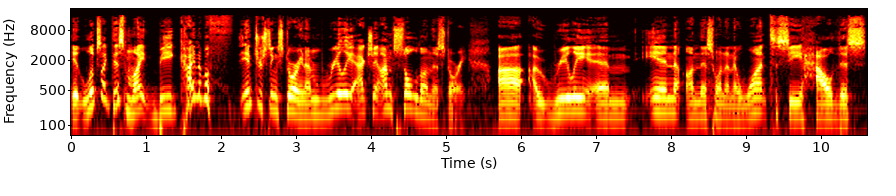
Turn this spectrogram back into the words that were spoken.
it looks like this might be kind of a f- interesting story, and I'm really actually I'm sold on this story. Uh, I really am in on this one, and I want to see how this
